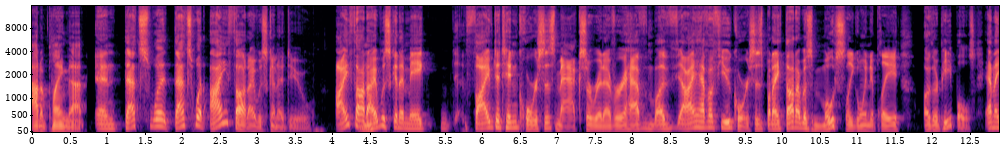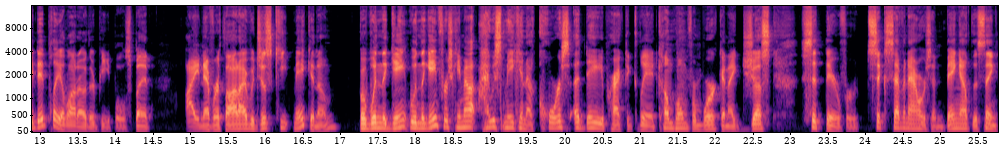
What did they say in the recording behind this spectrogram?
out of playing that and that's what that's what I thought I was gonna do. I thought Mhm. I was gonna make five to ten courses max or whatever. Have I have a few courses, but I thought I was mostly going to play other people's, and I did play a lot of other people's, but I never thought I would just keep making them. But when the game when the game first came out, I was making a course a day practically. I'd come home from work and I just sit there for six, seven hours and bang out this thing.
